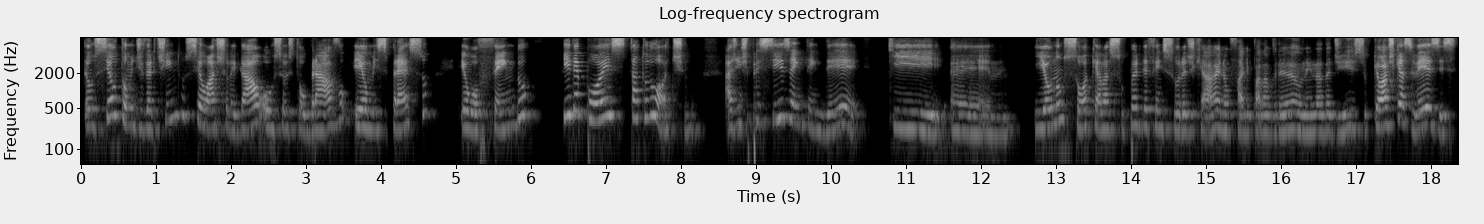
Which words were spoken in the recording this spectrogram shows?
Então, se eu estou me divertindo, se eu acho legal ou se eu estou bravo, eu me expresso, eu ofendo e depois está tudo ótimo. A gente precisa entender que é, e eu não sou aquela super defensora de que ah, não fale palavrão, nem nada disso, porque eu acho que às vezes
